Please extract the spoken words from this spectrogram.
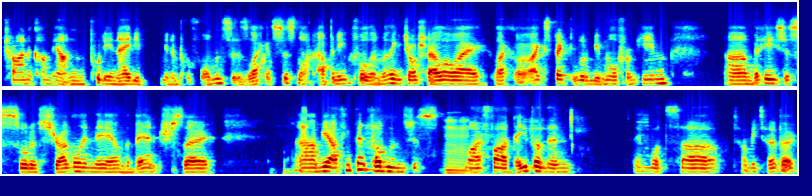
trying to come out and put in 80 minute performances, like it's just not happening for them. I think Josh Aloiai, like I expect a little bit more from him, um, but he's just sort of struggling there on the bench. So um, yeah, I think their problems just mm. lie far deeper than than what's uh, Tommy Turbo.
